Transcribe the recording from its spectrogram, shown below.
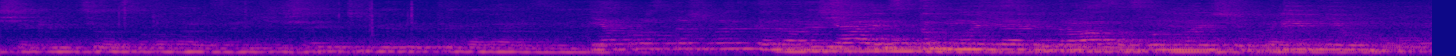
Ще крім цього аналізи, які ще які тип аналізи. Я просто швидко навчаюсь, тому я відразу думаю, що в рівні умови.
